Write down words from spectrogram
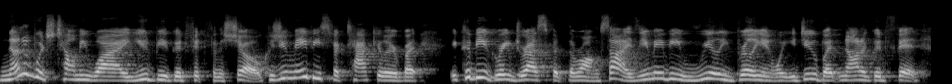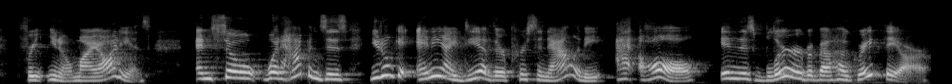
none of which tell me why you'd be a good fit for the show. Because you may be spectacular, but it could be a great dress, but the wrong size. You may be really brilliant what you do, but not a good fit for you know my audience. And so what happens is you don't get any idea of their personality at all in this blurb about how great they are.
